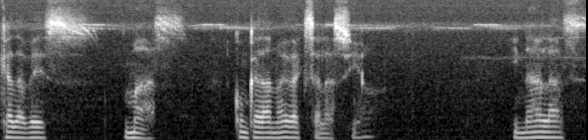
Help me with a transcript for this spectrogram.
cada vez más con cada nueva exhalación. Inhalas,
